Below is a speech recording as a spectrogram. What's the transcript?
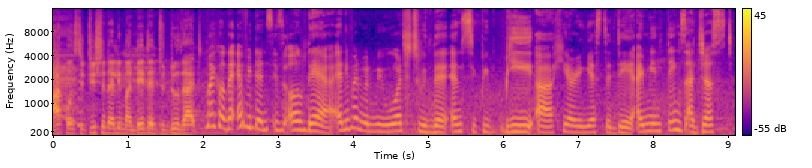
are constitutionally mandated to do that. Michael, the evidence is all there. And even when we watched with the NCPB uh, hearing yesterday, I mean, things are just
